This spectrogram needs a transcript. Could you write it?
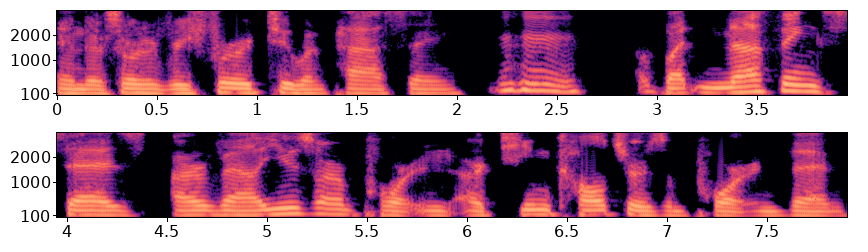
and they're sort of referred to in passing. Mm-hmm. But nothing says our values are important, our team culture is important, then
